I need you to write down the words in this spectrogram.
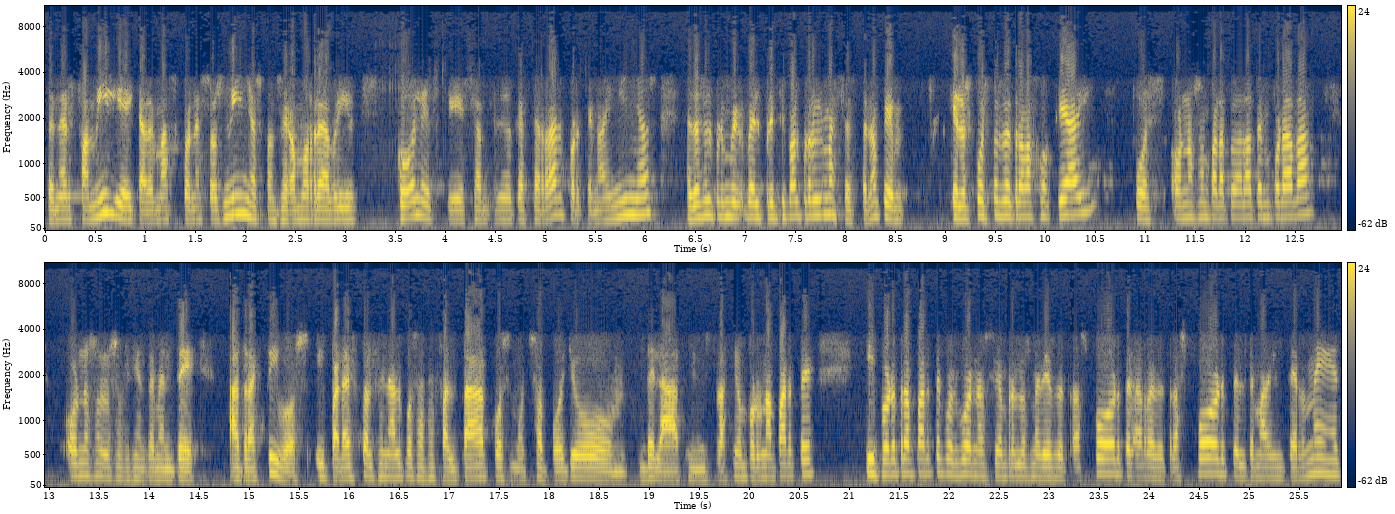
tener familia y que además con esos niños consigamos reabrir coles que se han tenido que cerrar porque no hay niños. Entonces el, el principal problema es este, ¿no? Que, que los puestos de trabajo que hay, pues o no son para toda la temporada o no son lo suficientemente atractivos y para esto al final pues hace falta pues mucho apoyo de la administración por una parte y por otra parte, pues bueno, siempre los medios de transporte, la red de transporte, el tema de Internet,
